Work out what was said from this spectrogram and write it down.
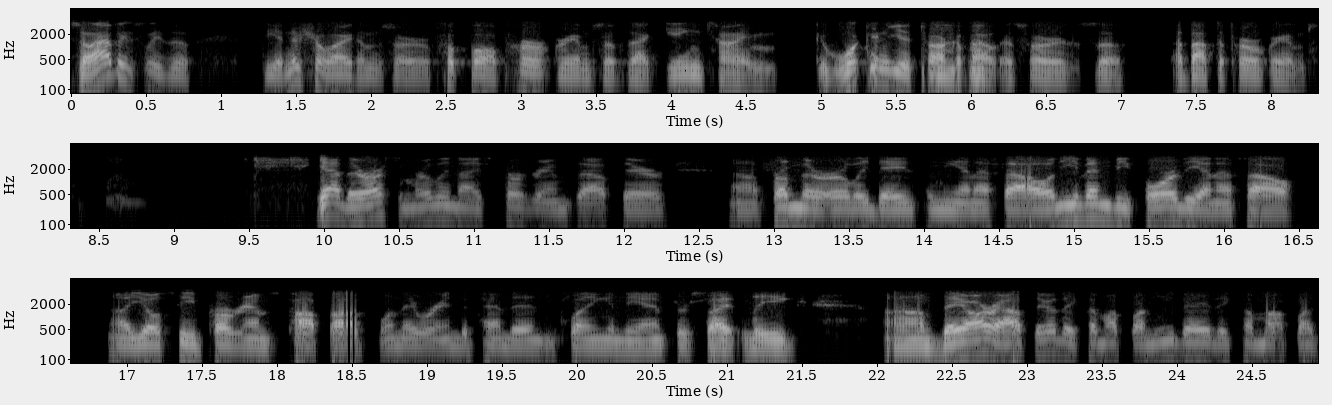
So obviously the the initial items are football programs of that game time. What can you talk mm-hmm. about as far as uh, about the programs? Yeah, there are some really nice programs out there uh, from their early days in the NFL, and even before the NFL, uh, you'll see programs pop up when they were independent and playing in the Anthracite League. Um, they are out there. They come up on eBay. They come up on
